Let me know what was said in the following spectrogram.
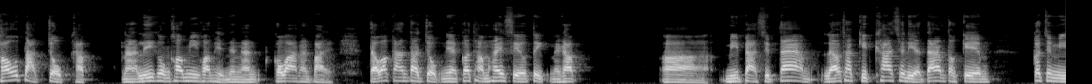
ขาตัดจบครับนะลีกของเขามีความเห็นอย่างนั้นก็ว่ากันไป แต่ว่าการตัดจบเนี่ยก็ทำให้เซลติกนะครับ มี 80 แต้ม แล้วถ้าคิดค่าเฉลี่ยแต้มต่อเกม ก็จะมี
